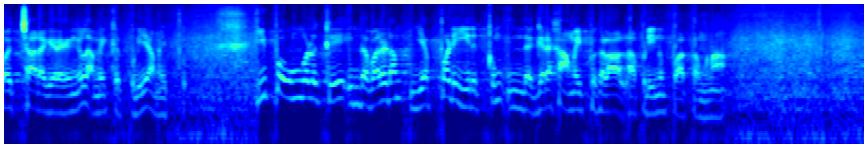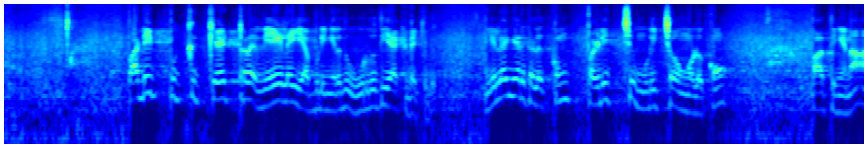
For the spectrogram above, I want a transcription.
கோச்சார கிரகங்கள் அமைக்கக்கூடிய அமைப்பு. இப்போ உங்களுக்கு இந்த வருடம் எப்படி இருக்கும் இந்த கிரக அமைப்புகளால் அப்படின்னு பார்த்தோம்னா படிப்புக்கு கேற்ற வேலை அப்படிங்கிறது உறுதியாக கிடைக்குது. இளைஞர்களுக்கும் படித்து முடித்தவங்களுக்கும் பார்த்தீங்கன்னா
